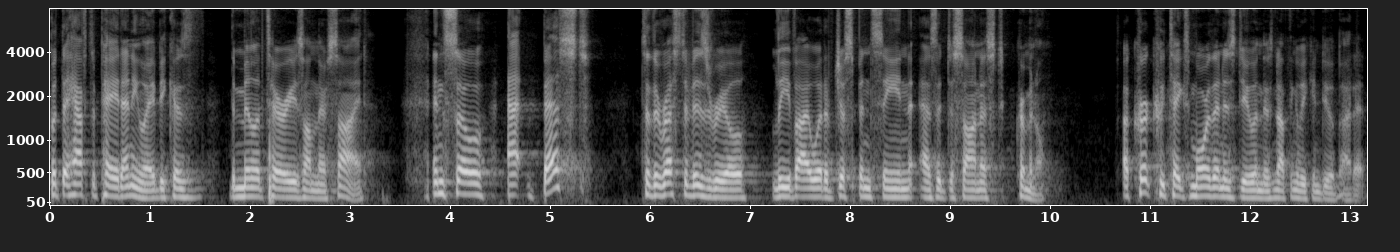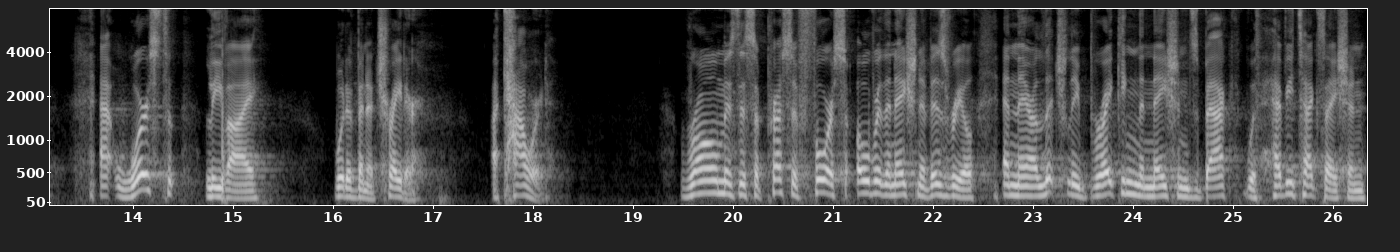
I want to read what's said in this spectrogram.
but they have to pay it anyway because the military is on their side. And so, at best, to the rest of Israel, Levi would have just been seen as a dishonest criminal, a crook who takes more than his due, and there's nothing we can do about it. At worst, Levi would have been a traitor, a coward. Rome is this oppressive force over the nation of Israel, and they are literally breaking the nation's back with heavy taxation,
